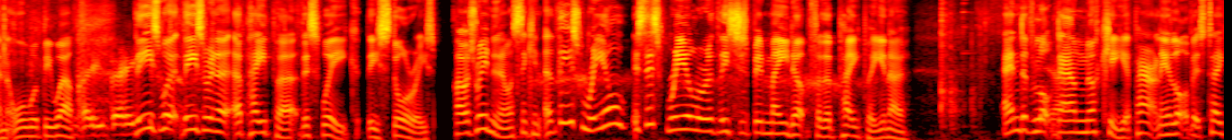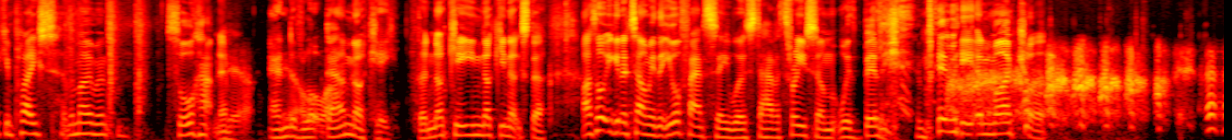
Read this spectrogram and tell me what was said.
and all would be well. Maybe. These were these were in a, a paper this week. These stories. I was reading them. I was thinking, are these real? Is this real, or have these just been made up for the paper? You know. End of lockdown nookie. Apparently, a lot of it's taking place at the moment. It's all happening. Yeah. End of Yeah, all lockdown nookie. The nookie nookie nookster. I thought you were going to tell me that your fantasy was to have a threesome with Billy, Billy and Michael.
